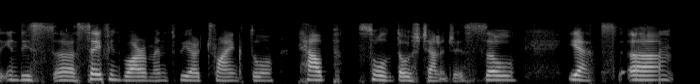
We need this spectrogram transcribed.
in this uh, safe environment, we are trying to help solve those challenges. So yes, um,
